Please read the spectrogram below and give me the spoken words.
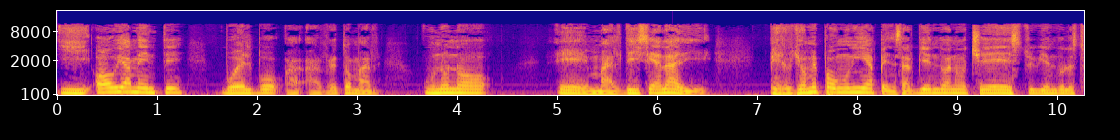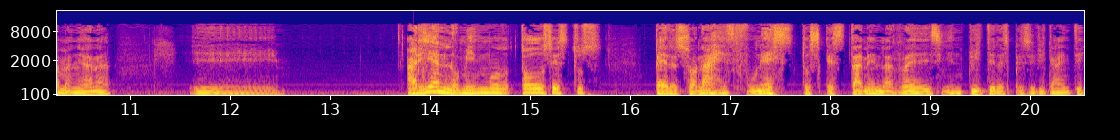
Y obviamente, vuelvo a, retomar, uno no eh, maldice a nadie. Pero yo me pongo ni a pensar viendo anoche esto y viéndolo esta mañana. Eh, ¿Harían lo mismo todos estos personajes funestos que están en las redes y en Twitter específicamente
